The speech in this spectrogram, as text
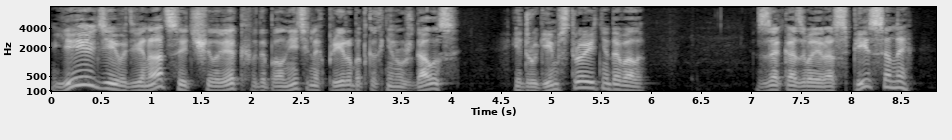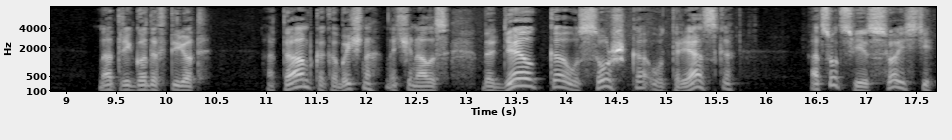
Ельди в двенадцать человек в дополнительных приработках не нуждалась, и другим строить не давала. Заказывали расписаны на три года вперед, а там, как обычно, начиналась доделка, усушка, утряска, отсутствие совести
